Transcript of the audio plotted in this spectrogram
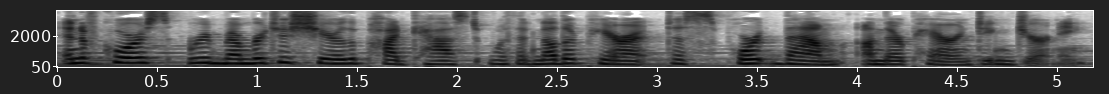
And of course, remember to share the podcast with another parent to support them on their parenting journey.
